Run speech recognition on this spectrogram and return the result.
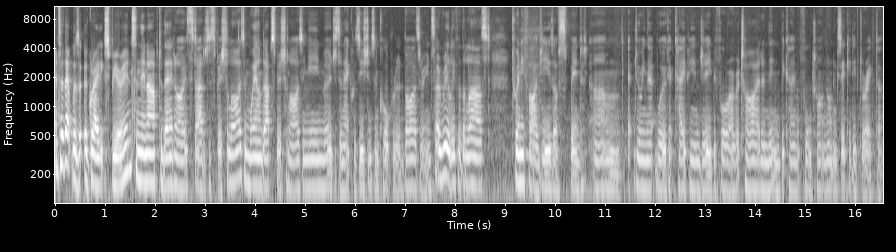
And so that was a great experience. And then after that, I started to specialise and wound up specialising in mergers and acquisitions and corporate advisory. And so, really, for the last 25 years, I've spent um, doing that work at KPMG before I retired and then became a full time non executive director.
